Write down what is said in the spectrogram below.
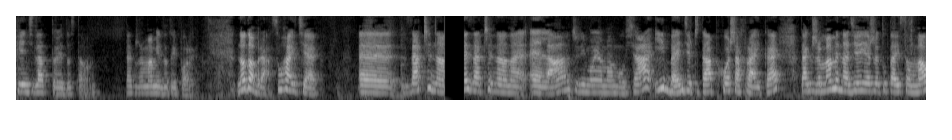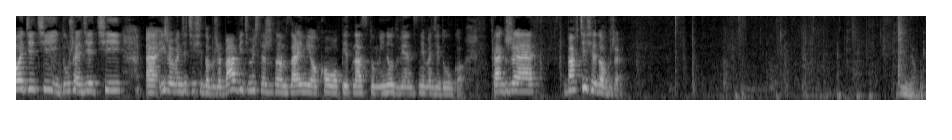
5 lat, to je dostałam. Także mam je do tej pory. No dobra, słuchajcie. E, zaczynamy. Zaczyna na Ela, czyli moja mamusia, i będzie czytała pchłę szachrajkę. Także mamy nadzieję, że tutaj są małe dzieci i duże dzieci e, i że będziecie się dobrze bawić. Myślę, że to nam zajmie około 15 minut, więc nie będzie długo. Także bawcie się dobrze. Dzień dobry.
